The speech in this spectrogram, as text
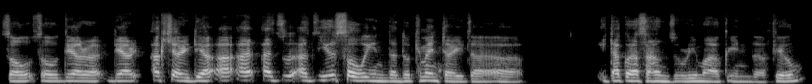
So, so there are, there actually, there are, as, as you saw in the documentary, the uh, Itakura-san's remark in the film,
